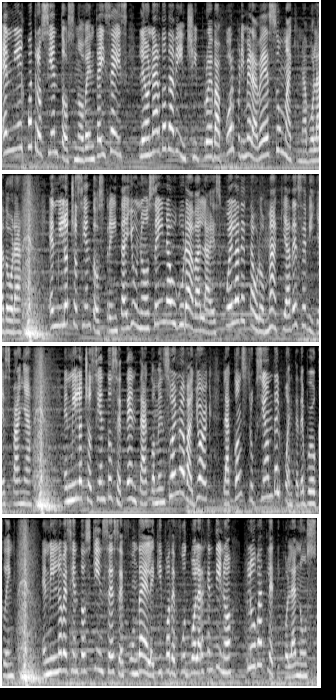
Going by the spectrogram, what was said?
en 1496, Leonardo da Vinci prueba por primera vez su máquina voladora. En 1831 se inauguraba la Escuela de Tauromaquia de Sevilla, España. En 1870 comenzó en Nueva York la construcción del puente de Brooklyn. En 1915 se funda el equipo de fútbol argentino Club Atlético Lanús.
